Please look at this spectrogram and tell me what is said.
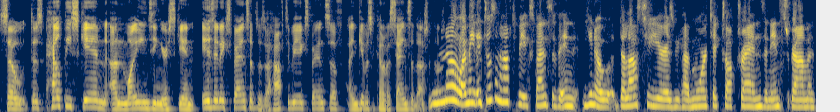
So, does healthy skin and minding your skin, is it expensive? Does it have to be expensive? And give us a kind of a sense of that. No, I mean, it doesn't have to be expensive. In, you know, the last two years, we've had more TikTok trends and Instagram and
